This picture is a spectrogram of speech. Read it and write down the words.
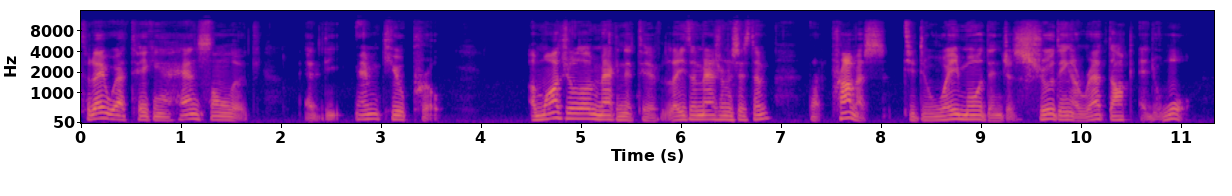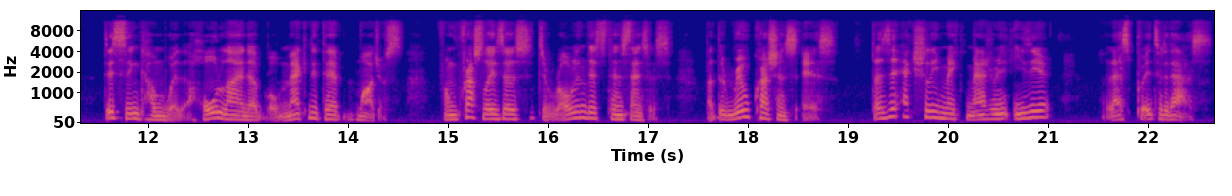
Today we are taking a hands-on look at the M-Cube Pro, a modular magnetic laser measurement system that promise to do way more than just shooting a red dot at your wall. This thing comes with a whole lineup of magnetic modules, from cross lasers to rolling distance sensors. But the real question is, does it actually make measuring easier? Let's put it to the test.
